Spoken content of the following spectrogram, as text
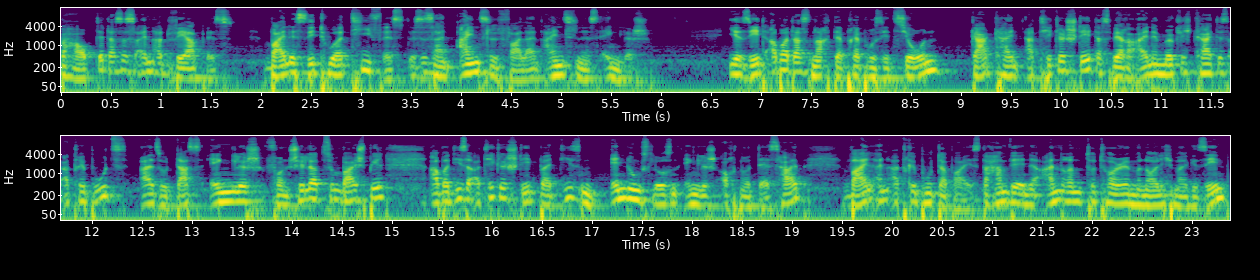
behaupte, dass es ein Adverb ist. Weil es situativ ist. Es ist ein Einzelfall, ein einzelnes Englisch. Ihr seht aber, dass nach der Präposition gar kein Artikel steht. Das wäre eine Möglichkeit des Attributs, also das Englisch von Schiller zum Beispiel. Aber dieser Artikel steht bei diesem endungslosen Englisch auch nur deshalb, weil ein Attribut dabei ist. Da haben wir in der anderen Tutorial neulich mal gesehen,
